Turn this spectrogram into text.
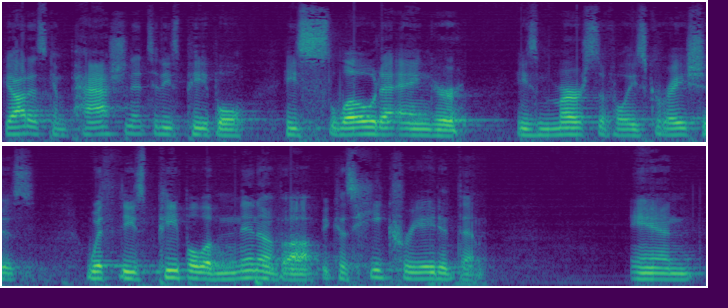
God is compassionate to these people, he's slow to anger, he's merciful, he's gracious with these people of Nineveh because he created them. And,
